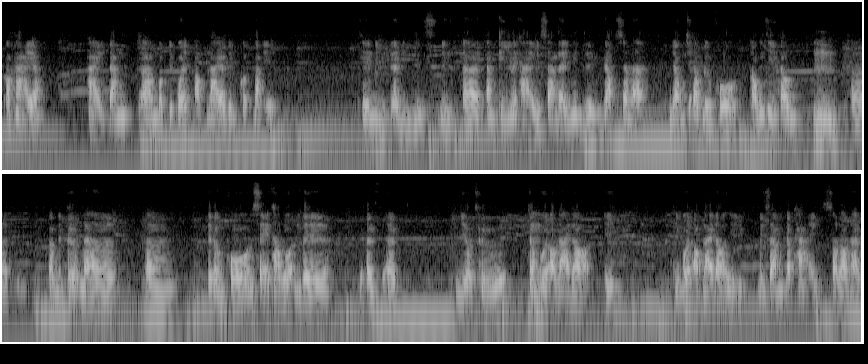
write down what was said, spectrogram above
có Hải á Hải đăng uh, một cái buổi offline ở bên quận 7 khi mình mình mình, mình uh, đăng ký với Hải mình sang đấy mình gặp xem là nhóm triết học đường phố có cái gì không? Ừ. uh, và mình tưởng là uh, triết đường phố sẽ thảo luận về uh, uh, nhiều thứ trong ừ. buổi offline đó. Thì thì buổi offline đó thì mình sang gặp Hải sau đó là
